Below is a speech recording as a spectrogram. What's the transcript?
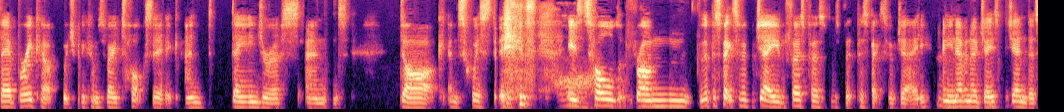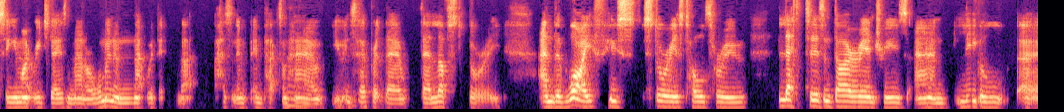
their breakup, which becomes very toxic and dangerous and dark and twisted, oh. is told from the perspective of Jay, the first person perspective of Jay, mm. and you mm. never know Jay's gender, so you might read Jay as a man or a woman, and that would that has an impact on mm. how you interpret their their love story and the wife whose story is told through letters and diary entries and legal uh,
